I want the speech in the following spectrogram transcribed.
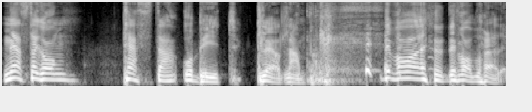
Nästa gång, testa och byt glödlampa. Det var, det var bara det.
